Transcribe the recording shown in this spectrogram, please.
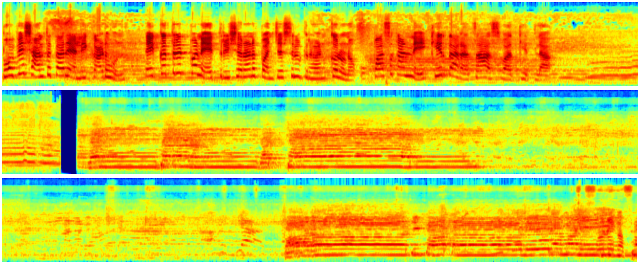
भव्य शांतता रॅली काढून एकत्रितपणे त्रिशरण पंचशील ग्रहण करून उपासकांनी खीरदाराचा आस्वाद घेतला. 就那个粉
